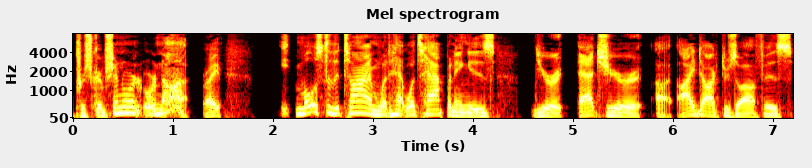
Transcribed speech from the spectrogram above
prescription or, or not, right? Most of the time, what ha- what's happening is you're at your uh, eye doctor's office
